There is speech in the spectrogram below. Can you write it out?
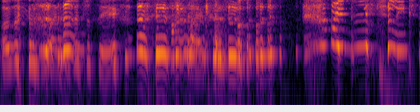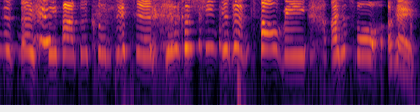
I was, like, this is interesting. Hashtag cancel. I literally didn't know she had a condition because she didn't tell me. I just thought, okay,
